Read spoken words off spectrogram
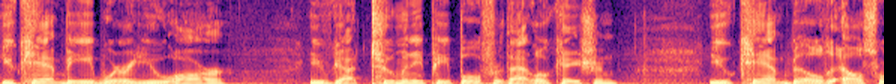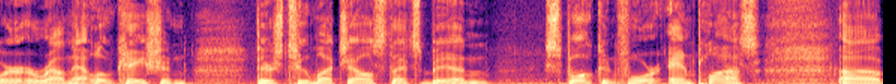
you can't be where you are. You've got too many people for that location. You can't build elsewhere around that location. There's too much else that's been spoken for, and plus, uh,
